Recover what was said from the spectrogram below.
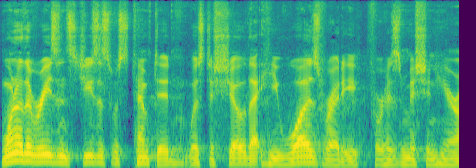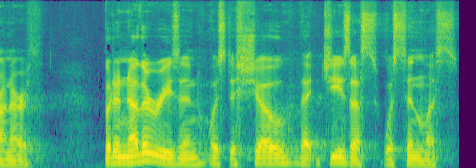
one of the reasons Jesus was tempted was to show that he was ready for his mission here on earth. But another reason was to show that Jesus was sinless.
